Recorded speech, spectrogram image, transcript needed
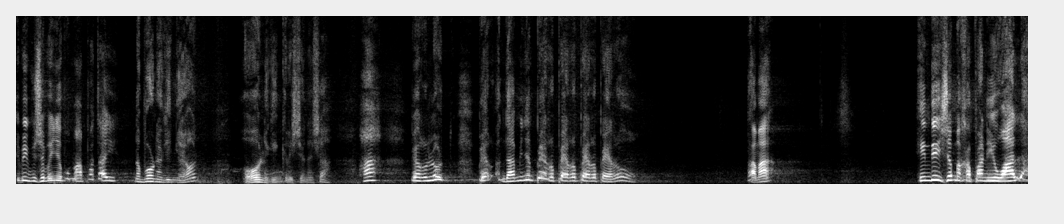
Ibig sabihin niya, pumapatay. Na born again ngayon? Oo, naging Christian na siya. Ha? Pero Lord, pero, ang dami niyan, pero, pero, pero, pero. Tama? Hindi siya makapaniwala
